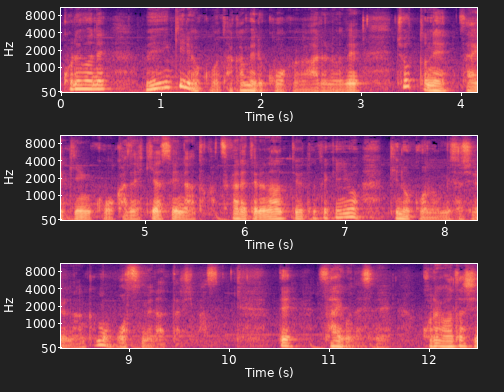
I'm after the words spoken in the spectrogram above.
これはね免疫力を高める効果があるのでちょっとね最近こう風邪ひきやすいなとか疲れてるなっていった時にはきのこの味噌汁なんかもおすすめだったりしますで最後ですねこれは私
